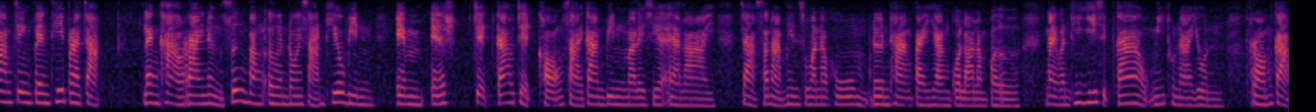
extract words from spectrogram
ความจริงเป็นที่ประจักษ์แหล่งข่าวรายหนึ่งซึ่งบังเอิญโดยสารเที่ยวบิน MH797 ของสายการบินมาเลเซียแอร์ไลน์จากสนามบินสุวรรณภูมิ เดินทางไปยังกัวลาลัมเปอร์ ในวันที่ 29 มิถุนายน พร้อมกับ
